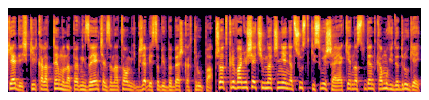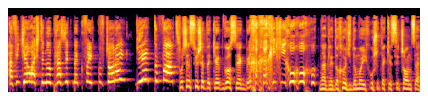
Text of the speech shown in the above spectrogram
Kiedyś, kilka lat temu, na pewnych zajęciach z anatomii, grzebie sobie w bebeszkach trupa. Przy odkrywaniu sieci unaczynienia trzustki słyszę, jak jedna studentka mówi do drugiej A widziałaś ten obrazek na kwejku wczoraj? Nie, to patrz! Po czym słyszę takie odgłosy jakby ha, ha, hi, hi, hu, hu, hu. Nagle dochodzi do moich uszu takie syczące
